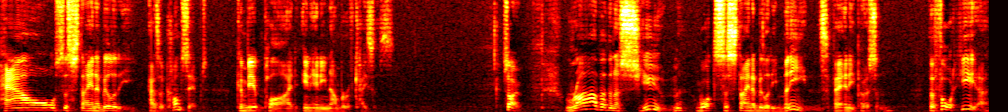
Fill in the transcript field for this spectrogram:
how sustainability as a concept can be applied in any number of cases. So, rather than assume what sustainability means for any person, the thought here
